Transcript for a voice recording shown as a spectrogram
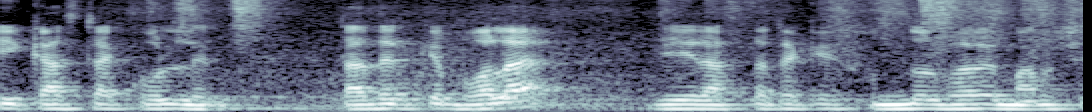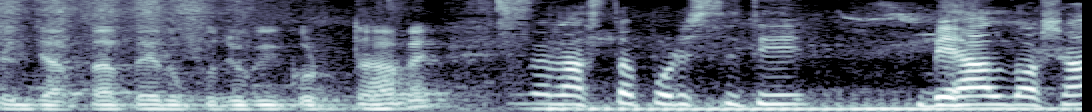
এই কাজটা করলেন, তাদেরকে বলা যে রাস্তাটাকে সুন্দরভাবে মানুষের যাতায়াতের উপযোগী করতে হবে। রাস্তা পরিস্থিতি বেহাল দশা।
